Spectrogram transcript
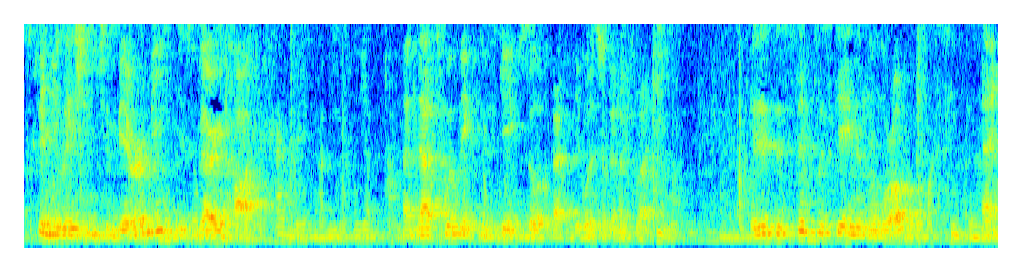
stimulation to mirror me is very high. And that's what makes this game so effective that we're going to play. It is the simplest game in the world, and,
